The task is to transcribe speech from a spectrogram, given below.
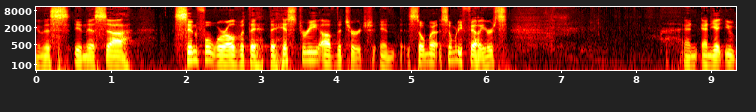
in this in this uh, sinful world with the, the history of the church and so, ma- so many failures. And, and yet you,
